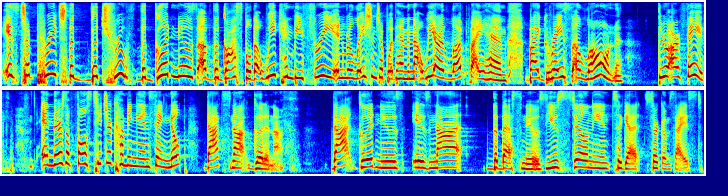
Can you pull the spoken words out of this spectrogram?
is to preach the, the truth, the good news of the gospel, that we can be free in relationship with him and that we are loved by him by grace alone through our faith. And there's a false teacher coming in saying, nope, that's not good enough. That good news is not the best news. You still need to get circumcised.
